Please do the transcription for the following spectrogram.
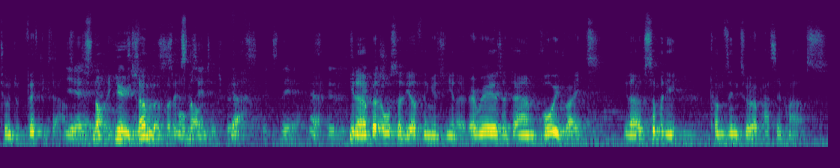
two hundred fifty thousand. Yeah, it's not yeah. a huge It's number, but it's not. percentage, but yeah. it's, it's there. It's, Yeah. it's- it's You know, but also the other thing is you know arrears are down, void rates. You know, somebody comes into a passive house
